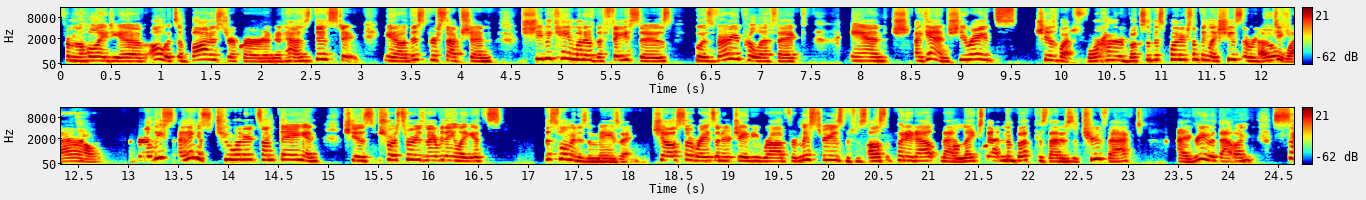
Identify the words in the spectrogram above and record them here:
from the whole idea of oh it's a bodice ripper and it has this you know this perception. She became one of the faces who is very prolific. And sh- again she writes she has what 400 books at this point or something? Like she's a oh, ridiculous oh, wow. or at least i think it's 200 something and she has short stories and everything. Like it's this woman is amazing. She also writes under JD Robb for mysteries, which was also pointed out, and I liked that in the book because that is a true fact. I agree with that one. So,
